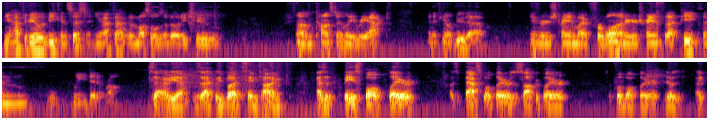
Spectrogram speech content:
You have to be able to be consistent. You have to have the muscles ability to um, constantly react. And if you don't do that, and you're just training by for one, or you're training for that peak, then we did it wrong. So, oh, yeah, exactly. But same time, as a baseball player, as a basketball player, as a soccer player, as a football player, does like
